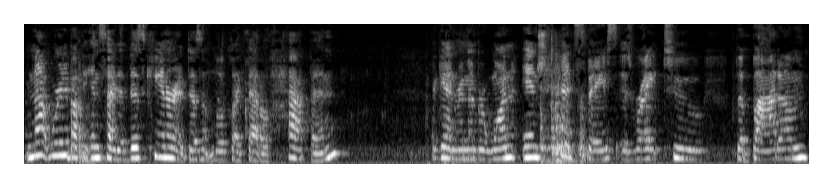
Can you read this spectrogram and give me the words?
I'm not worried about the inside of this canner. It doesn't look like that'll happen. Again, remember one inch headspace is right to the bottom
